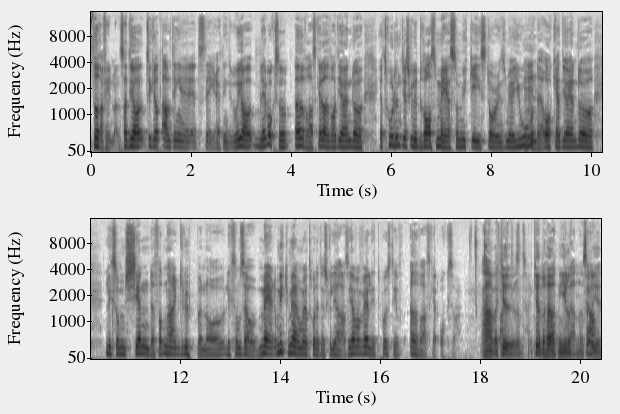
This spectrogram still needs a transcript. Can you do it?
förra filmen. Så att jag tycker att allting är ett steg i rätt riktning. Och jag blev också överraskad över att jag ändå, jag trodde inte jag skulle dras med så mycket i storyn som jag gjorde. Och att jag ändå liksom kände för den här gruppen och liksom så. Mer, mycket mer än vad jag trodde att jag skulle göra. Så jag var väldigt positivt överraskad också. Ah, vad kul. Faktiskt. Kul att höra att ni gillar den. Så Ja. jag,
